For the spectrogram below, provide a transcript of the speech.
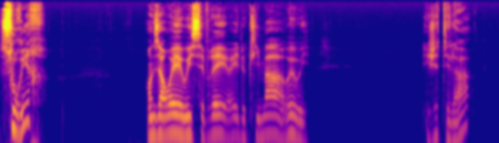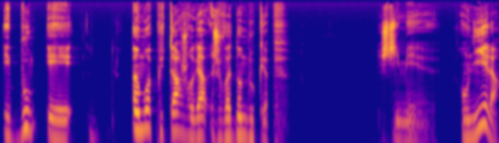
sourire, en disant oui oui c'est vrai, le climat, oui oui. Et j'étais là et boum et un mois plus tard je regarde, je vois Don't Look Up. Je dis mais euh, on y est là,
